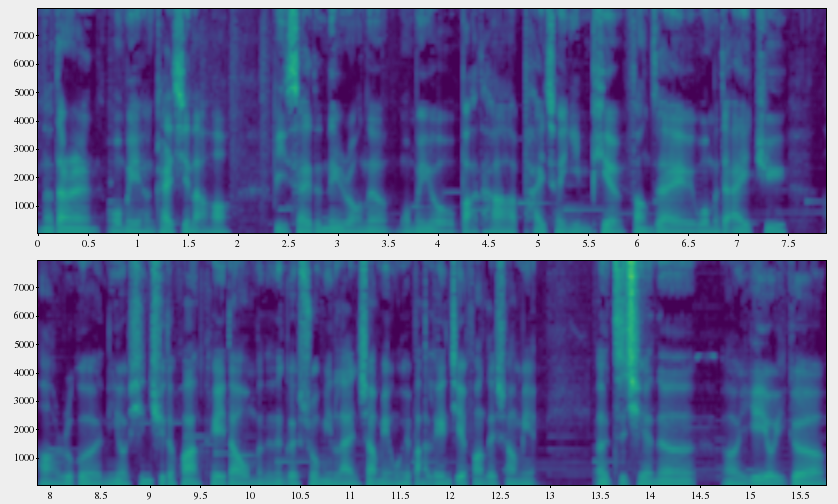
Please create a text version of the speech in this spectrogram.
那当然我们也很开心了哈。比赛的内容呢，我们有把它拍成影片放在我们的 IG 啊，如果你有兴趣的话，可以到我们的那个说明栏上面，我会把链接放在上面。呃，之前呢，呃，也有一个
